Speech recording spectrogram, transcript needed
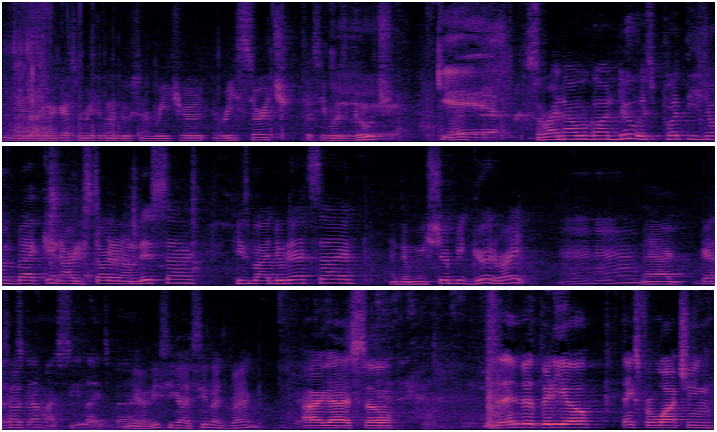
And I guess we're just gonna do some research research to see what's gooch. Yeah. So right now what we're gonna do is put these joints back in. I already started on this side. He's about to do that side, and then we should be good, right? Mm-hmm. And I I guess I'll. got my C-lights back. Yeah, at least you guys see lights back. All right, guys. So this is the end of the video. Thanks for watching.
